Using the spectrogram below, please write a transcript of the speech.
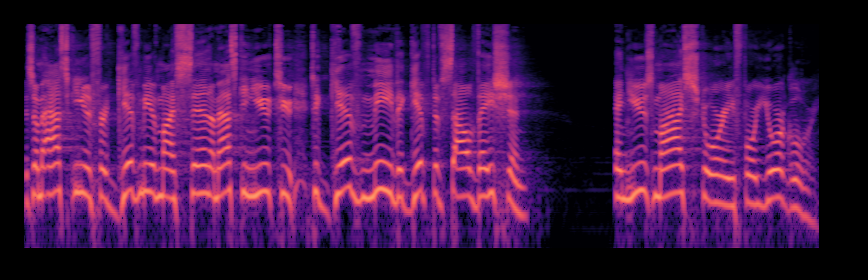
And so I'm asking you to forgive me of my sin. I'm asking you to, to give me the gift of salvation and use my story for your glory.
